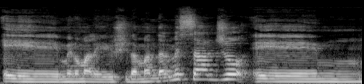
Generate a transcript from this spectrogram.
e meno male che è riuscito a mandare il messaggio e mm,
